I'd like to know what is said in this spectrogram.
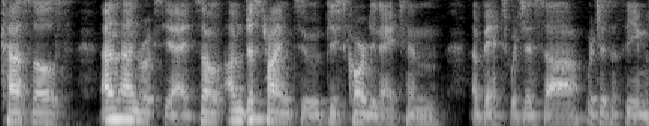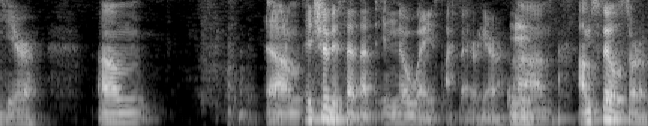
castles, and, and rook c8. So I'm just trying to discoordinate him a bit, which is uh, which is a theme here. Um, um, it should be said that in no way is black better here. Mm. Um, I'm still sort of,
